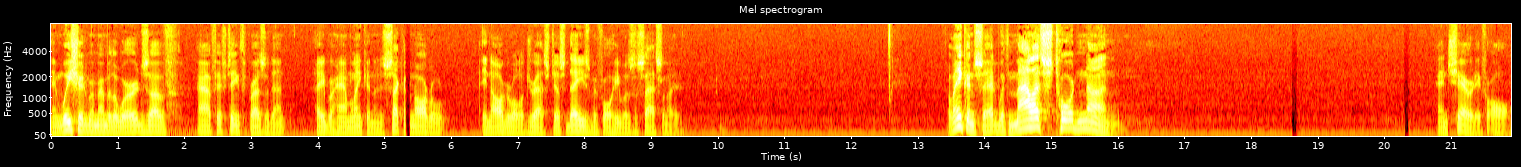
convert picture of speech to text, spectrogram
and we should remember the words of our 15th president, Abraham Lincoln, in his second inaugural, inaugural address, just days before he was assassinated. Lincoln said, with malice toward none, and charity for all.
